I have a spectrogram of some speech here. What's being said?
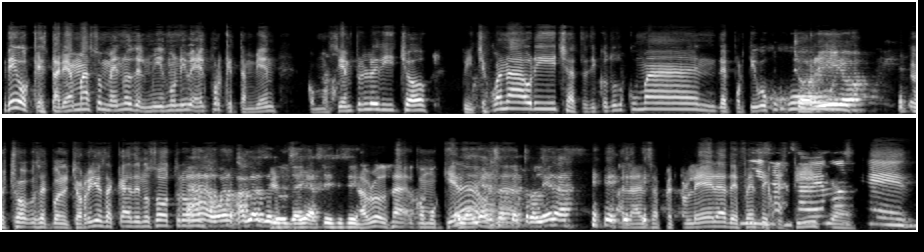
Digo que estaría más o menos del mismo nivel, porque también, como siempre lo he dicho, pinche Juan Aurich, Atlético Tucumán, Deportivo Jujuy. Chorrillo. o sea, bueno, el chorrillo es acá de nosotros. Ah, bueno, hablas de los de allá, sí, sí, sí. o sea, como quiera. La Alianza Petrolera. Alianza Petrolera, Defensa y, Justicia. Sabemos que,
